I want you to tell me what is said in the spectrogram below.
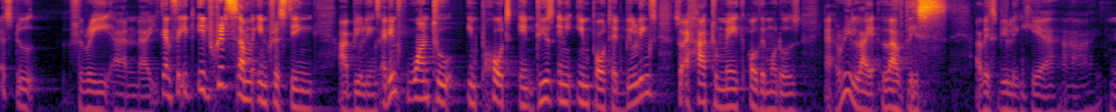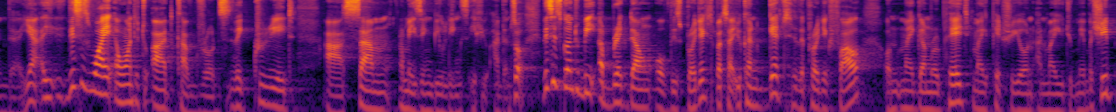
let's do three and uh, you can see it, it creates some interesting uh, buildings i didn't want to import in to use any imported buildings so i had to make all the models i really like, love this uh, this building here uh, and uh, yeah this is why i wanted to add curved roads they create uh, some amazing buildings if you add them. So this is going to be a breakdown of this project, but you can get the project file on my Gumroad page, my Patreon, and my YouTube membership.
